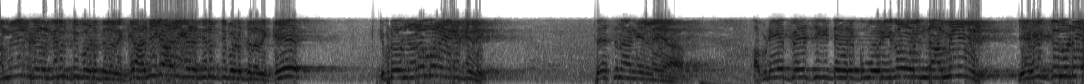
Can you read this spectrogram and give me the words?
அமீர்களை திருப்திப்படுத்துறதுக்கு அதிகாரிகளை திருப்திப்படுத்துறதுக்கு இப்படி ஒரு நடைமுறை இருக்குது. பேசுனாங்க இல்லையா? அப்படியே பேசிக்கிட்டே இருக்கும்போது இதோ இந்த அமீர் எகிப்தினுடைய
